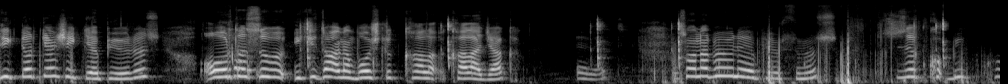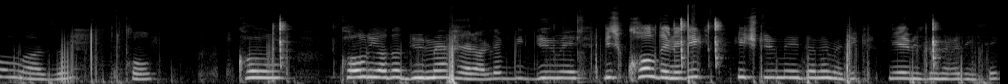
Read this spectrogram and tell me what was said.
dikdörtgen şekli yapıyoruz. Ortası iki tane boşluk kal- kalacak. Evet. Sonra böyle yapıyorsunuz. Size ko- bir kol lazım. Kol. Kol. Kol ya da düğme herhalde. Bir düğme. Biz kol denedik. Hiç düğmeyi denemedik. Niye biz denemediysek.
